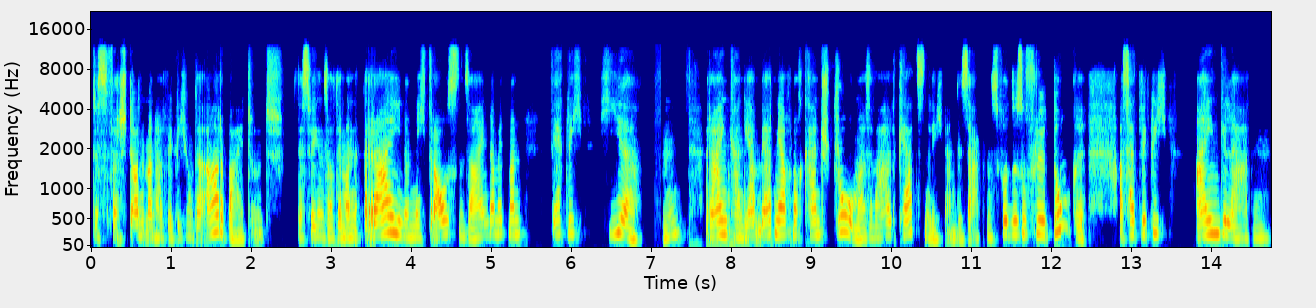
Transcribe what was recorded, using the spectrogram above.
das verstand man halt wirklich unter Arbeit. Und deswegen sollte man rein und nicht draußen sein, damit man wirklich hier hm, rein kann. Die haben, wir hatten ja auch noch keinen Strom, also war halt Kerzenlicht angesagt. Und es wurde so früh dunkel. Es hat wirklich eingeladen,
